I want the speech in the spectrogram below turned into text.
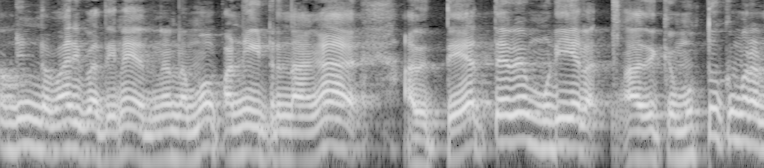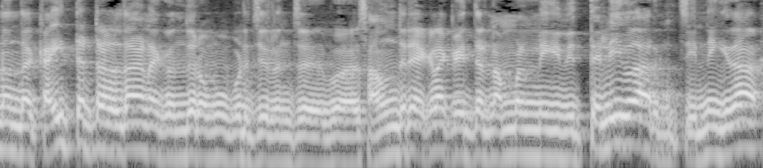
அப்படின்ற மாதிரி பார்த்தீங்கன்னா என்னென்னமோ பண்ணிக்கிட்டு இருந்தாங்க. அது தேத்தவே முடியலை. அதுக்கு முத்துக்குமரன் அந்த கைத்தட்டல் தான் எனக்கு வந்து ரொம்ப பிடிச்சிருந்துச்சு. சௌந்தர்யாக்கெல்லாம் கைத்தட்டல் நம்ம இன்னைக்கு தெளிவாக இருந்துச்சு. இன்றைக்கி தான்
